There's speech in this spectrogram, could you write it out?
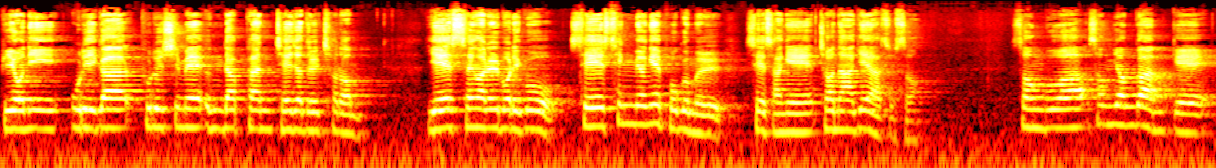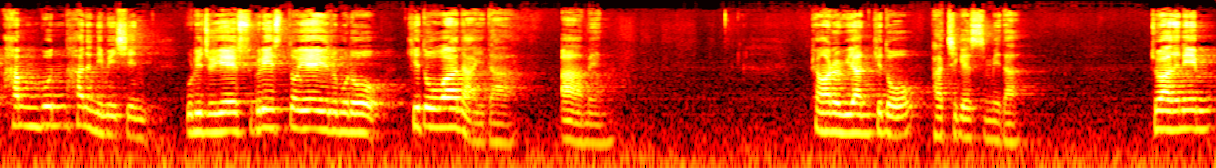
비오니 우리가 부르심에 응답한 제자들처럼 옛 생활을 버리고 새 생명의 복음을 세상에 전하게 하소서. 성부와 성령과 함께 한 분 하느님이신 우리 주 예수 그리스도의 이름으로 기도하나이다. 아멘. 평화를 위한 기도 바치겠습니다. 주 하느님,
